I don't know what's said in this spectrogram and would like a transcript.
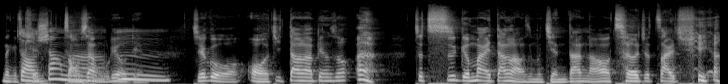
那个早上早上五六点，结果哦一到那边说啊。就吃个麦当劳什么简单，然后车就载去啊，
